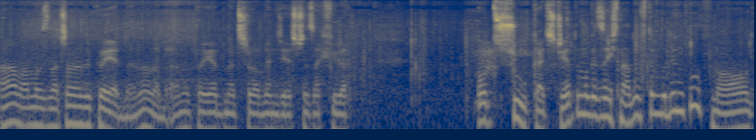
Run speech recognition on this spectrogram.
A, mam oznaczone tylko jedne. No dobra, no to jedne trzeba będzie jeszcze za chwilę odszukać. Czy ja tu mogę zejść na dół w tym budynku? Mogę.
